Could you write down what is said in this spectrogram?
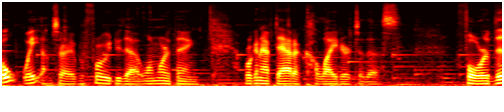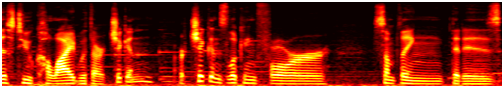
Oh, wait, I'm sorry, before we do that, one more thing. We're going to have to add a collider to this for this to collide with our chicken. Our chicken's looking for something that is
